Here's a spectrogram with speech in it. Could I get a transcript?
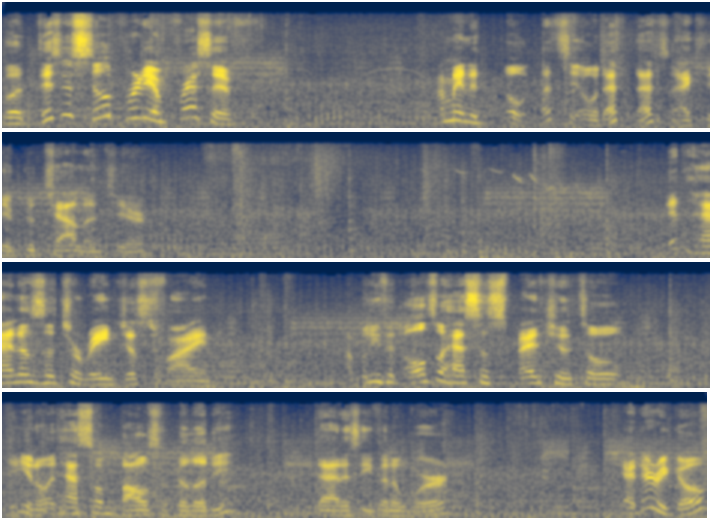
But this is still pretty impressive. I mean, it, oh, let's see. Oh, that, that's actually a good challenge here. It handles the terrain just fine. I believe it also has suspension, so, you know, it has some bounce ability. That is even a word. Yeah, there we go.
